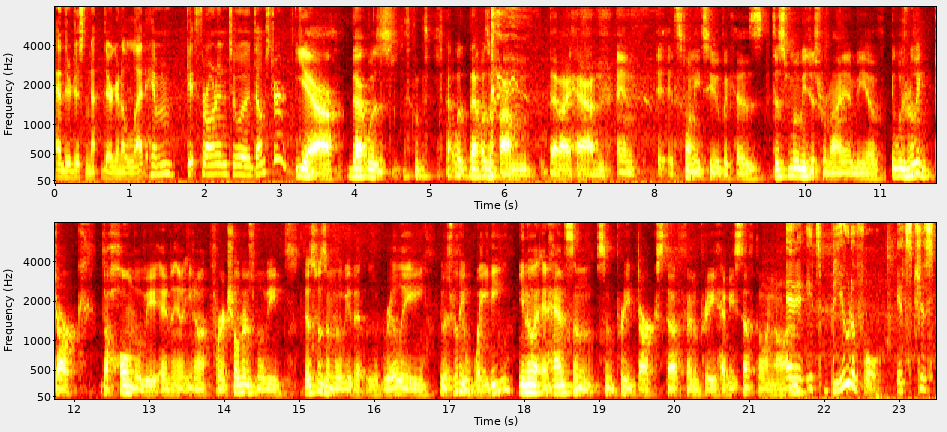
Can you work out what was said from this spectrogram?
and they're just not they're gonna let him get thrown into a dumpster Yeah, that was that was that was a problem that I had, and it's funny too because this movie just reminded me of it was really dark the whole movie, and, and you know for a children's movie, this was a movie that was really it was really weighty. You know, it had some some pretty dark stuff and pretty heavy stuff going on. and it, it's beautiful it's just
